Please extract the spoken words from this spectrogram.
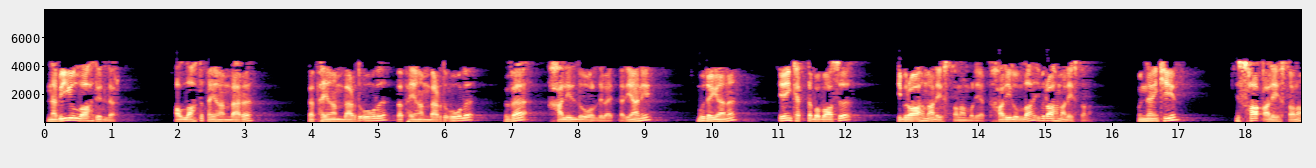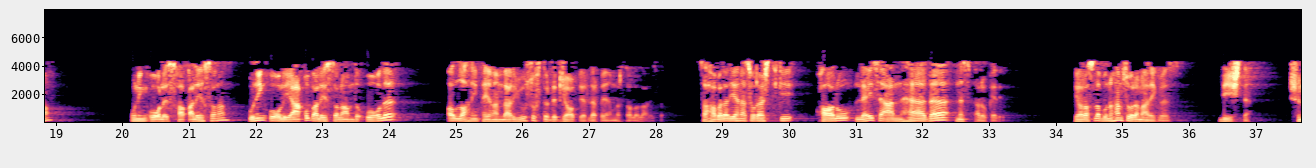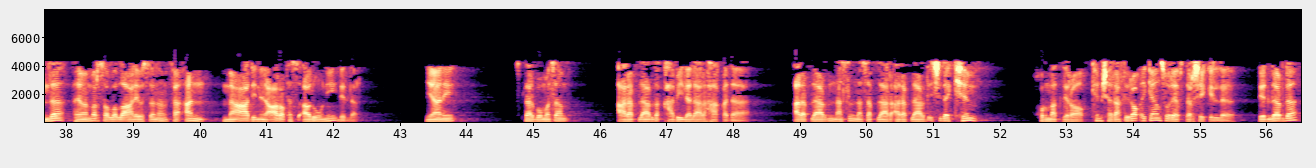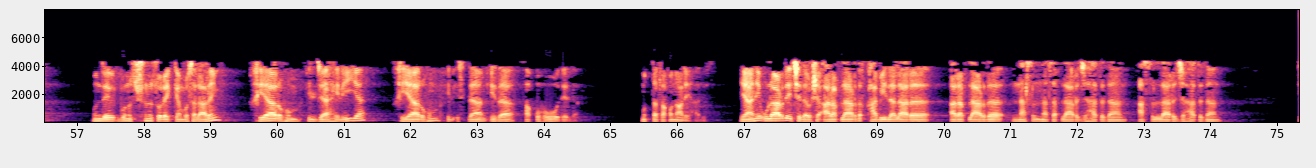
nabiyulloh dedilar. Allohni payg'ambari va payg'ambarni o'g'li va payg'ambarni o'g'li va halilni o'g'li deb aytdilar. Ya'ni bu degani eng katta bobosi ibrohim alayhissalom bo'lyapti. Halilulloh ibrohim alayhissalom. Undan keyin ishoq alayhissalom uning o'g'li ishoq alayhissalom uning o'g'li yaqub alayhissalomni o'g'li allohning payg'ambari yusufdir deb javob berdilar payg'ambar sallallohu alayhi vasallam. Sahobalar yana so'rashdiki qolu laysa an hada nasaluka? dedi. Yo rasululloh buni ham so'ramadik biz deyishdi. Shunda payg'ambar sollallohu alayhi vasallam fa an maadinil arab tasaluni? dedilar. Ya'ni sizlar bo'lmasam arablarni qabilalari haqida arablarni nasl nasablari arablarni ichida kim hurmatliroq kim sharafliroq ekan so'rayapsizlar shekilli. Dedilarda unday buni shuni so'rayotgan bo'lsalaring xiyaruhum fil jahiliya xiyaruhum fil islam ida faquhu dedilar muttafaqun alayhi hadis. Ya'ni ularni ichida o'sha arablarni qabilalari arablarni nasl nasablari jihatidan asllari jihatidan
